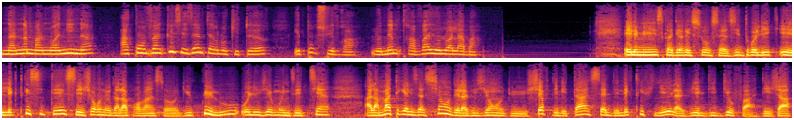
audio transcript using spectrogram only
Nana Manouanina a convaincu ses interlocuteurs et poursuivra le même travail au Lualaba. Et le ministre des Ressources hydrauliques et électricité séjourne dans la province du Quilou. Olivier Mounzi tient à la matérialisation de la vision du chef de l'État, celle d'électrifier la ville d'Idiofa. Déjà,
